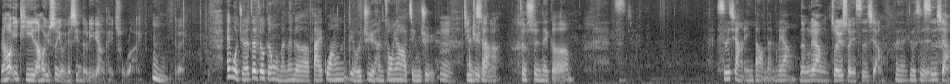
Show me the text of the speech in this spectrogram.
然后一踢，然后于是有一个新的力量可以出来。嗯，对。哎，我觉得这就跟我们那个白光有一句很重要的金句，嗯，金句在哪？就是那个。思想引导能量，能量追随思想，对，就是思想，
